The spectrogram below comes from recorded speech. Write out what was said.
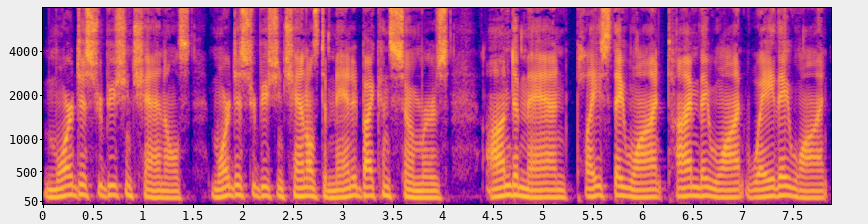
more distribution channels, more distribution channels demanded by consumers on demand, place they want, time they want, way they want,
